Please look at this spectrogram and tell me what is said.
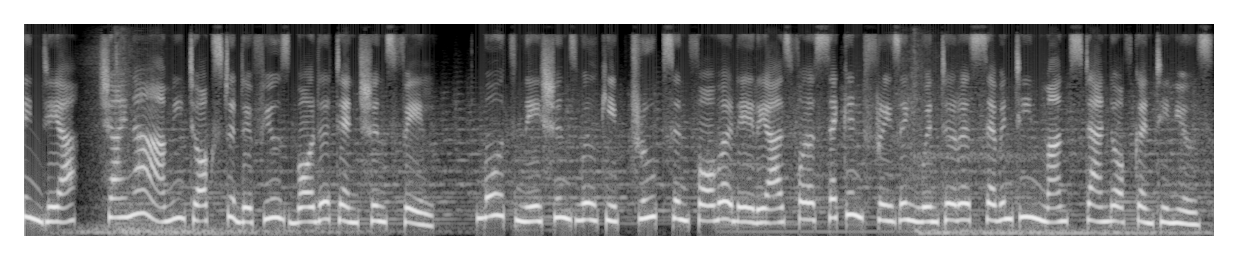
India, China army talks to diffuse border tensions fail. Both nations will keep troops in forward areas for a second freezing winter as 17-month standoff continues.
